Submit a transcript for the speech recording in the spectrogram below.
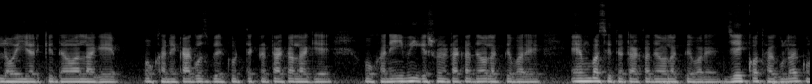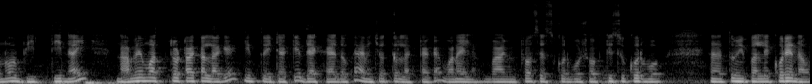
লয়ারকে দেওয়া লাগে। ওখানে কাগজ বের করতে একটা টাকা লাগে, ওখানে ইমিগ্রেশনে টাকা দেওয়া লাগতে পারে এম্বাসিতে টাকা দেওয়া লাগতে পারে, যে কথাগুলোর কোনো ভিত্তি নাই, নামে মাত্র টাকা লাগে, কিন্তু এটাকে দেখায় দেখায় আমি চোদ্দ লাখ টাকা বানাইলাম বা আমি প্রসেস করব সব কিছু করব তুমি পারলে করে নাও।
